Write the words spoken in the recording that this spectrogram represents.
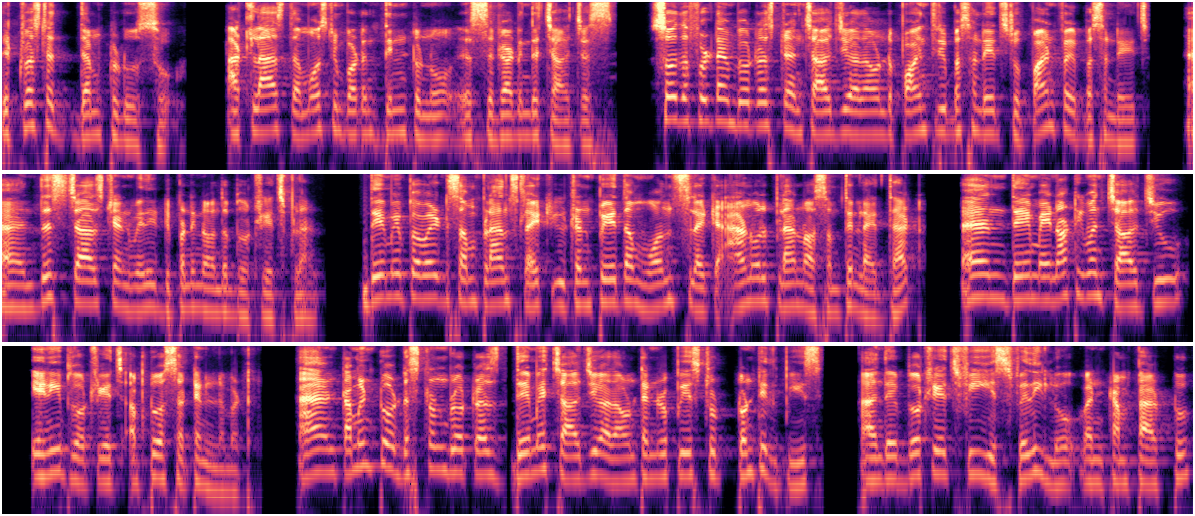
requested them to do so. At last, the most important thing to know is regarding the charges. So the full-time brokers can charge you around 0.3% to 0.5% and this charge can vary depending on the brokerage plan. They may provide some plans like you can pay them once like an annual plan or something like that and they may not even charge you any brokerage up to a certain limit. And coming to a discount brokers, they may charge you around 10 rupees to 20 rupees, and their brokerage fee is very low when compared to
